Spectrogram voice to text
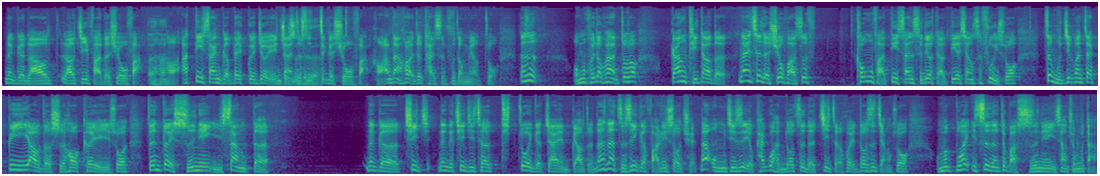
那个劳劳基法的修法，好啊，第三个被归咎原因就是这个修法，好啊，但后来就胎死腹中没有做。但是我们回头看，就说刚刚提到的那一次的修法是空屋法第三十六条第二项是赋予说，政府机关在必要的时候可以说针对十年以上的。那个汽机那个汽机车做一个加严标准，但是那只是一个法律授权。那我们其实有开过很多次的记者会，都是讲说，我们不会一次呢就把十年以上全部打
